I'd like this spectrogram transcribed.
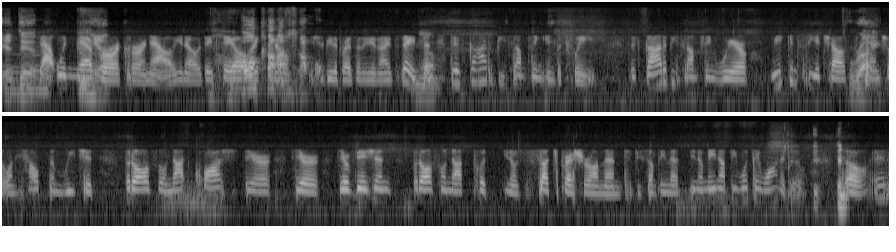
It did. That would never Yeah. occur now. You know, they say, oh, Oh, like, you know, no. you should be the president of the United States. And there's got to be something in between. There's got to be something where we can see a child's Right. potential and help them reach it, but also not quash their their their vision, but also not put you know such pressure on them to do something that you know may not be what they want to do. And- so it's,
